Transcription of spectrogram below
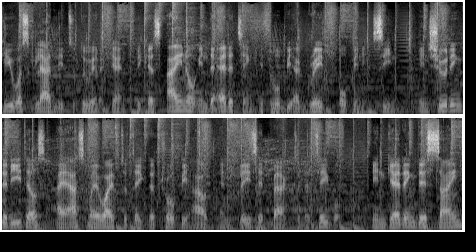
he was gladly to do it again because I know in the editing it will be a great opening scene. In shooting the details, I asked my wife to take the trophy out and place it back to the table. In getting this sign,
